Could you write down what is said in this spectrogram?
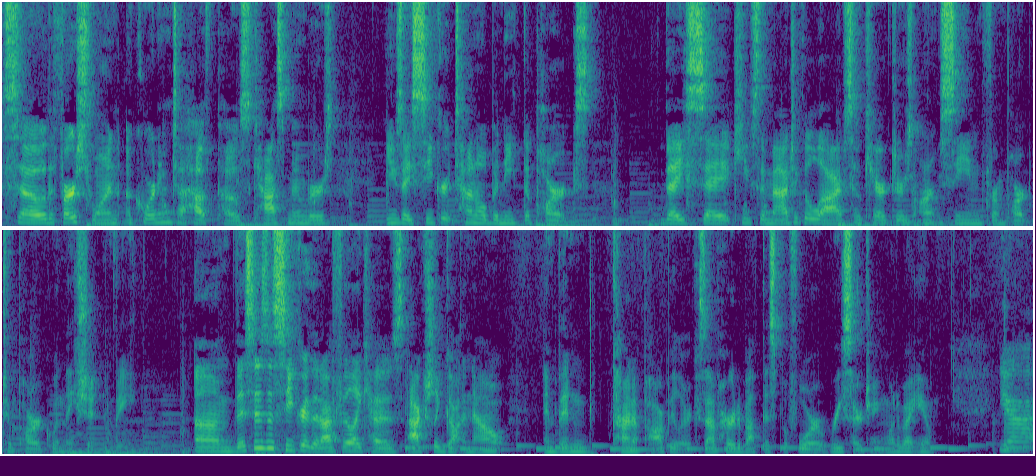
So, the first one, according to HuffPost, cast members use a secret tunnel beneath the parks. They say it keeps the magic alive so characters aren't seen from park to park when they shouldn't be. Um, this is a secret that I feel like has actually gotten out and been kind of popular because I've heard about this before researching. What about you? Yeah,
